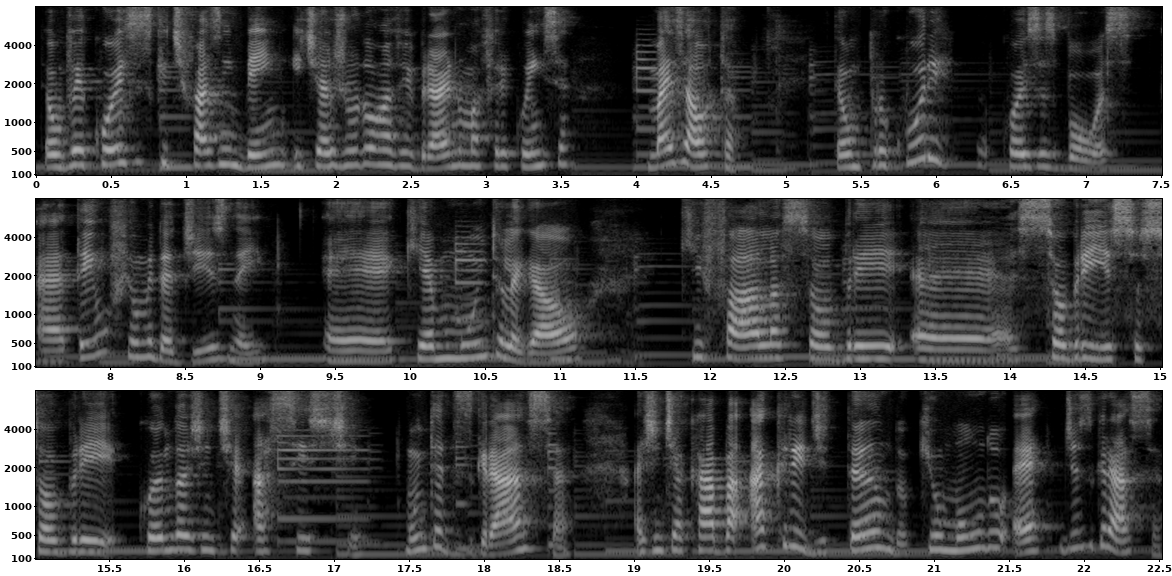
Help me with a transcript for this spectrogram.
Então, vê coisas que te fazem bem e te ajudam a vibrar numa frequência mais alta. Então, procure coisas boas. É, tem um filme da Disney é, que é muito legal que fala sobre, é, sobre isso, sobre quando a gente assiste muita desgraça, a gente acaba acreditando que o mundo é desgraça.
